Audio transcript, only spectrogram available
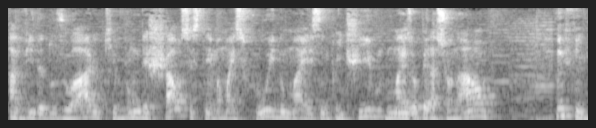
a vida do usuário, que vão deixar o sistema mais fluido, mais intuitivo, mais operacional. Enfim,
